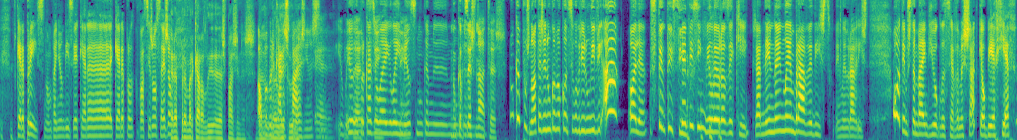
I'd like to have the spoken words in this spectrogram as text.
porque era para isso, não me venham dizer que era, que era para que vocês não sejam Era para marcar ali as páginas. ou na- para marcar as páginas. sim. Era, Eu, eu- eu, por acaso, eu sim, leio, leio sim. imenso, nunca me. Nunca puseste notas. Nunca pus notas, nem nunca me aconteceu abrir um livro e. Ah! Olha, 75. 75 mil euros aqui. Já nem, nem lembrava disto. Nem lembrava disto. Ou temos também Diogo Lacerda Machado, que é o BFF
